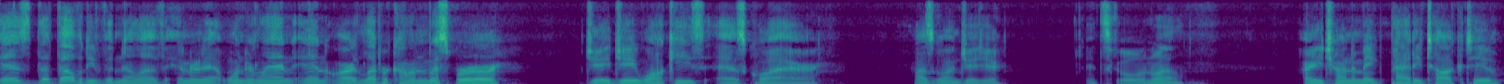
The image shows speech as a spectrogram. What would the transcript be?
is the velvety vanilla of Internet Wonderland and our leprechaun whisperer, JJ Walkies Esquire. How's it going, JJ? It's going well. Are you trying to make Patty talk too?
